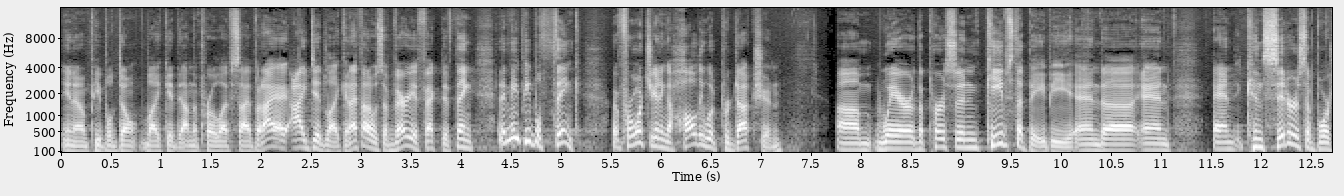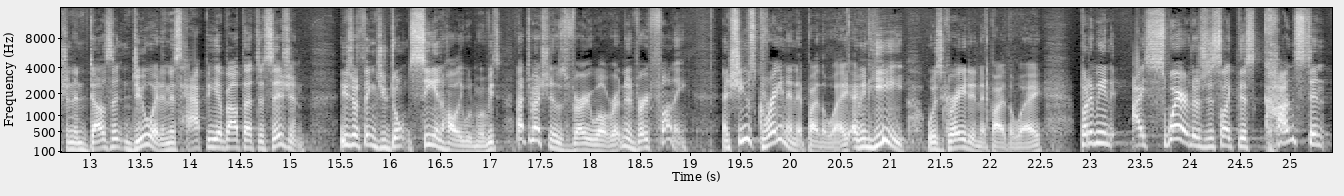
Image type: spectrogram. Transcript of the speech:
you know people don't like it on the pro-life side, but I I did like it. I thought it was a very effective thing, and it made people think. For once, you're getting a Hollywood production um, where the person keeps the baby and uh, and and considers abortion and doesn't do it and is happy about that decision. These are things you don't see in Hollywood movies. Not to mention it was very well written and very funny. And she was great in it, by the way. I mean, he was great in it, by the way. But I mean, I swear there's just like this constant,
